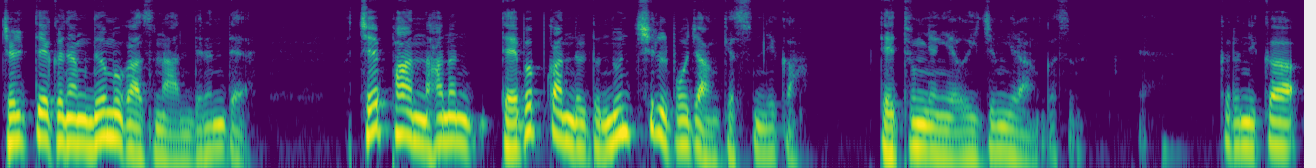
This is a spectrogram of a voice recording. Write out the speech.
절대 그냥 넘어가서는 안 되는데 재판하는 대법관들도 눈치를 보지 않겠습니까? 대통령의 의정이라는 것은. 예. 그러니까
